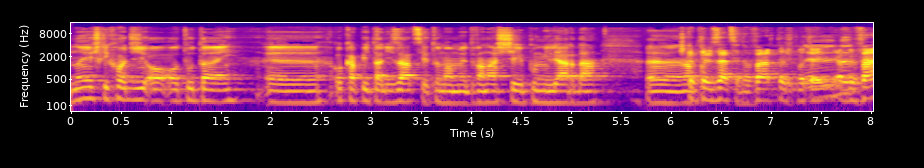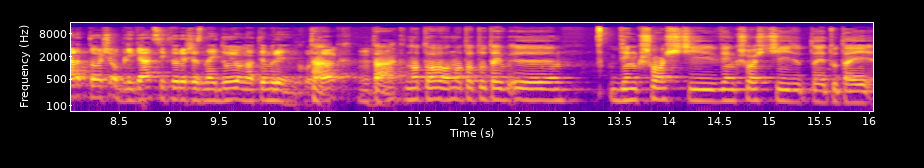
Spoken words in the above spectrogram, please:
No jeśli chodzi o, o tutaj e, o kapitalizację, tu mamy 12,5 miliarda. E, na- Kapitalizację, no wartość, bo E, jest no- jakby wartość obligacji, które się znajdują na tym rynku, tak? Tak, tak. No to, no to tutaj w większości, w większości tutaj, tutaj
